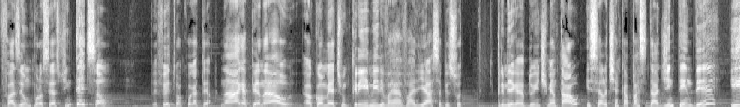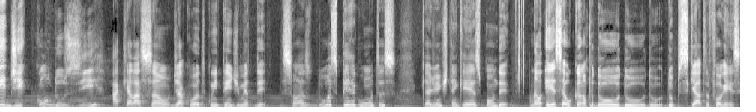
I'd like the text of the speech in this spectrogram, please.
fazer um processo de interdição. Perfeito? Uma curatela. Na área penal, ela comete um crime, ele vai avaliar se a pessoa, primeiro, é doente mental e se ela tinha capacidade de entender e de conduzir aquela ação de acordo com o entendimento dele. São as duas perguntas que a gente tem que responder. Não, esse é o campo do, do, do, do psiquiatra forense.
